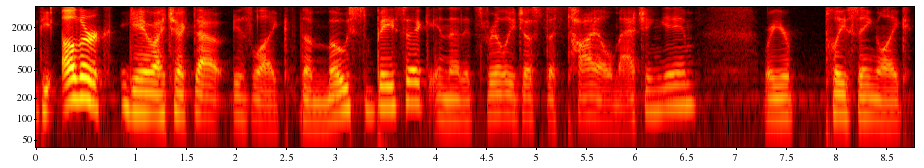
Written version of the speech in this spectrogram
the other game I checked out is like the most basic in that it's really just a tile matching game where you're placing like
